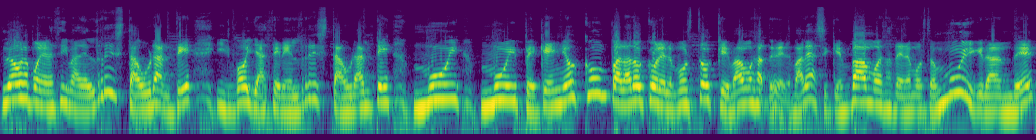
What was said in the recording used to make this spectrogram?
Lo vamos a poner encima del restaurante Y voy a hacer el restaurante muy, muy pequeño Comparado con el monstruo que vamos a tener, ¿vale? Así que vamos a hacer el monstruo muy grande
